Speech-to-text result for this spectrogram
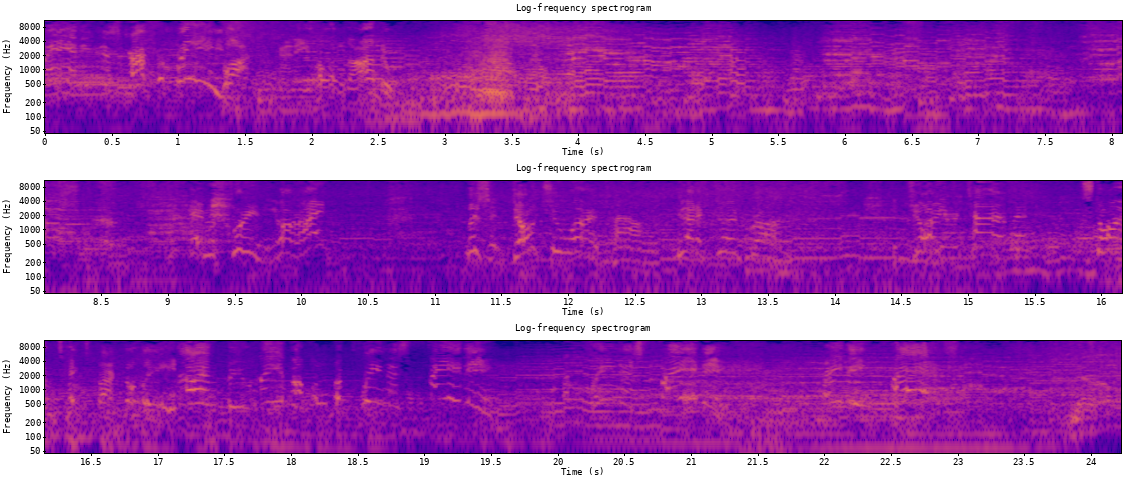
Man, he just got the lead! But can he hold on to it? Hey, McQueen, you alright? Listen, don't you worry, pal. You had a good run. Enjoy your retirement. Storm takes back the lead. Unbelievable! McQueen is fading! McQueen is fading! Fading fast! No.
